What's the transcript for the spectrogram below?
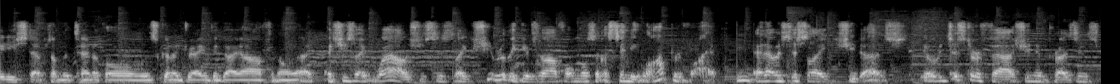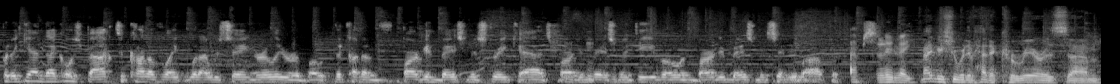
Lady steps on the tentacle, is going to drag the guy off and all that. And she's like, wow, she's just like, she really gives off almost like a Cyndi Lauper vibe. And I was just like, she does. You know, just her fashion and presence. But again, that goes back to kind of like what I was saying earlier about the kind of bargain basement Stray Cats, bargain basement Devo, and bargain basement Cyndi Lauper. Absolutely. Maybe she would have had a career as um,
